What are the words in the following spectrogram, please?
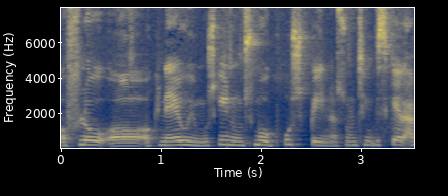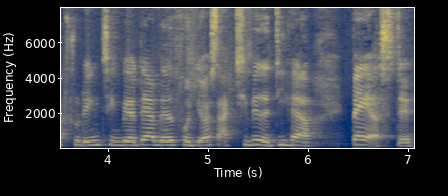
at flå og, og knave i måske nogle små bruskben og sådan ting. Det sker der absolut ingenting ved, og derved får de også aktiveret de her bagerste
